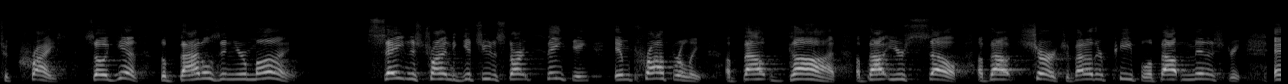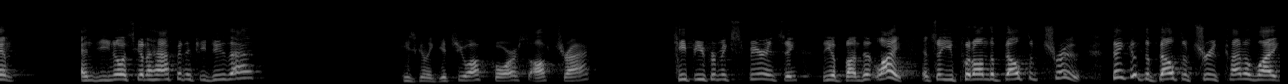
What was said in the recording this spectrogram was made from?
to Christ. So again, the battle's in your mind. Satan is trying to get you to start thinking improperly about God, about yourself, about church, about other people, about ministry. And, and do you know what's going to happen if you do that? He's going to get you off course, off track, keep you from experiencing the abundant life. And so you put on the belt of truth. Think of the belt of truth kind of like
